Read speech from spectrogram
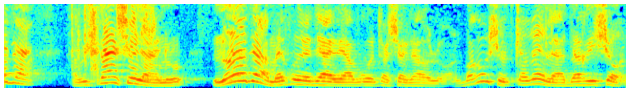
ידע. המשנה שלנו לא ידע, מאיפה הוא יודע אם יעברו את השנה או לא? אז ברור שהוא התכוון לאדר ראשון.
